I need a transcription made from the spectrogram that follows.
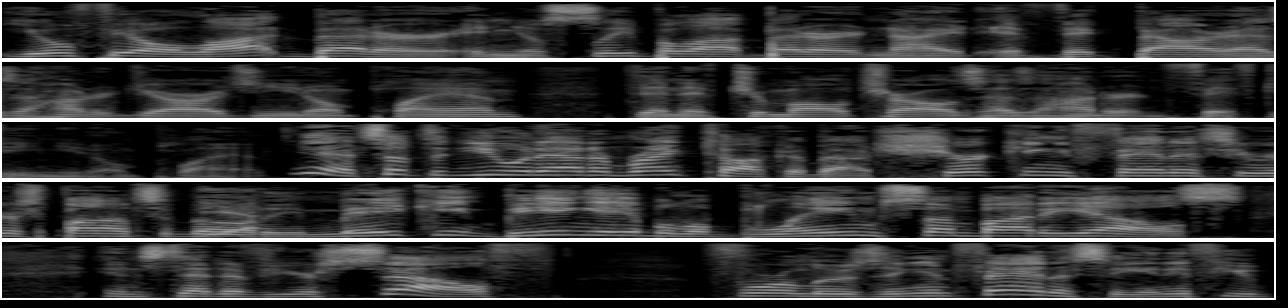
You'll feel a lot better and you'll sleep a lot better at night if Vick Ballard has 100 yards and you don't play him than if Jamaal Charles has 150 and you don't play him. Yeah, it's something you and Adam Wright talk about: shirking fantasy responsibility, Yeah. making, being able to blame somebody else instead of yourself for losing in fantasy. And if you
